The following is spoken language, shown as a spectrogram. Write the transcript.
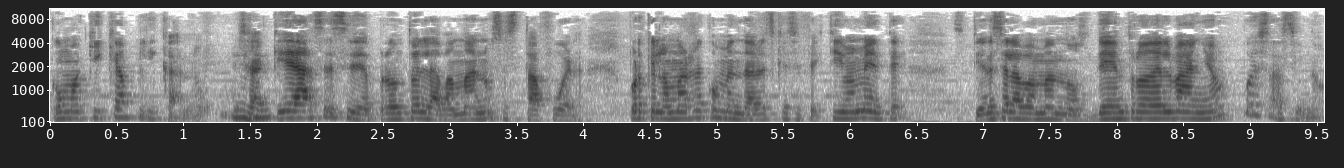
como aquí que aplica, ¿no? O sea, ¿qué haces si de pronto el lavamanos está afuera? Porque lo más recomendable es que si efectivamente, si tienes el lavamanos dentro del baño, pues así, ¿no?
